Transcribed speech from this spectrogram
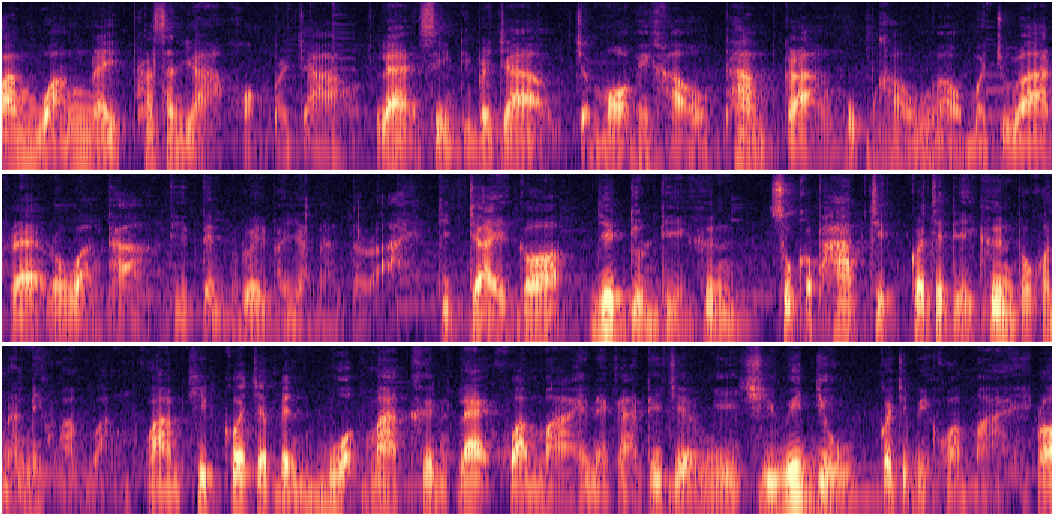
ความหวังในพระสัญญาของพระเจ้า และสิ่งที่พระเจ้าจะมอบให้เขาท่ามกลางหุบเขาเงามัจจุราชและระหว่างทางที่เต็มไปด้วยพยานอันตราย จิตใจก็ยืดหยุ่นดีขึ้น สุขภาพจิตก็จะดีขึ้น เพราะคนนั้นมีความหวัง ความคิดก็จะเป็นบวกมากขึ้น และความหมายในการที่จะมีชีวิตอยู่ก็จะมีความหมาย เพราะ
